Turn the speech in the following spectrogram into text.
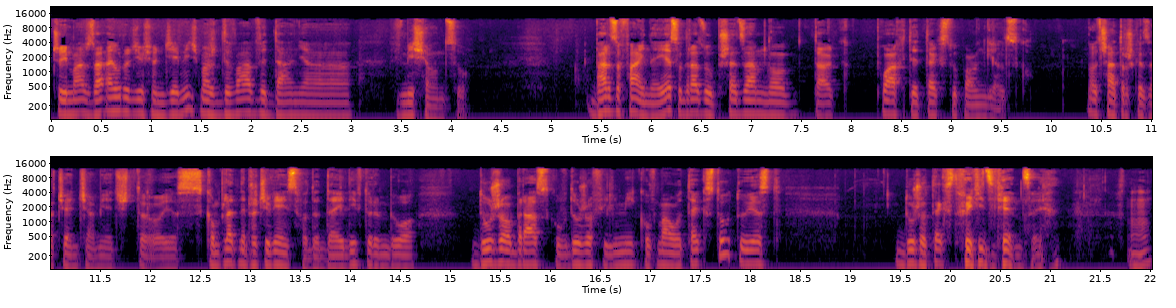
czyli masz za euro 99 masz dwa wydania w miesiącu. Bardzo fajne jest, od razu uprzedzam, no tak płachty tekstu po angielsku. No trzeba troszkę zacięcia mieć, to jest kompletne przeciwieństwo do Daily, w którym było dużo obrazków, dużo filmików, mało tekstu, tu jest dużo tekstu i nic więcej. Mhm.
